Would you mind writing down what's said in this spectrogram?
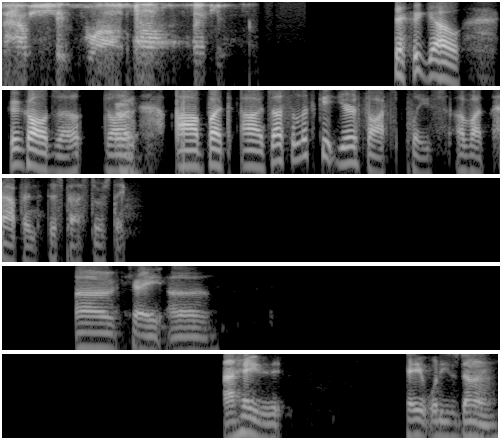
how shit you are. Oh, thank you. There you go. Good call, Jo- John. Right. Uh, but uh, Justin, let's get your thoughts, please, of what happened this past Thursday. Okay. Uh, I hated it. Hated what he's done.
